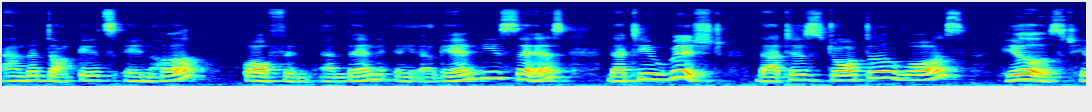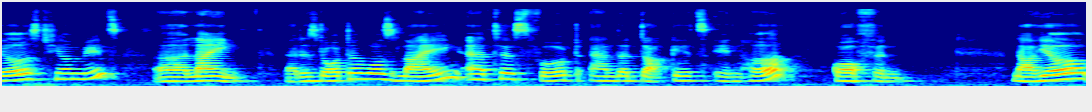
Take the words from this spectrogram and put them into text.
and the ducats in her coffin. And then again he says that he wished that his daughter was hearsed. Hearsed here means uh, lying. That his daughter was lying at his foot and the ducats in her coffin. Now here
